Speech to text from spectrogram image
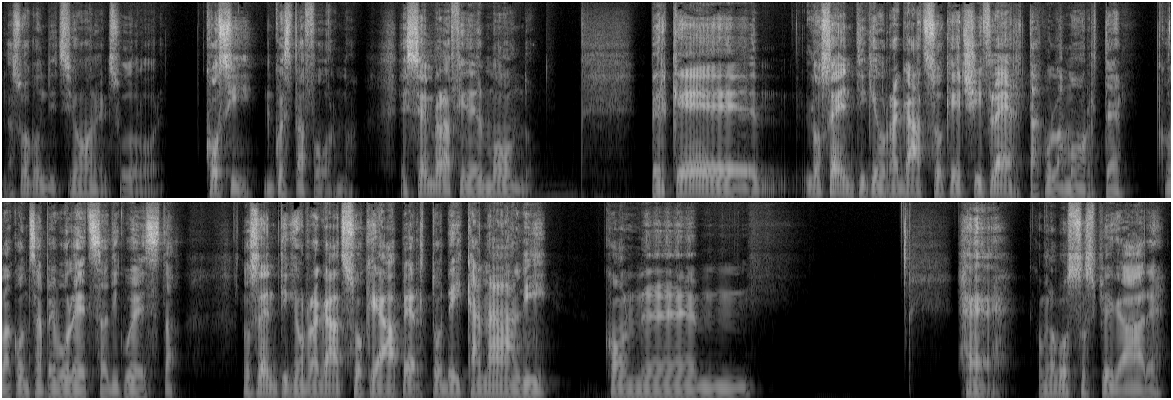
la sua condizione, il suo dolore. Così, in questa forma. E sembra la fine del mondo perché lo senti che è un ragazzo che ci flirta con la morte, con la consapevolezza di questa. Lo senti che è un ragazzo che ha aperto dei canali con... Ehm... Eh, come lo posso spiegare?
